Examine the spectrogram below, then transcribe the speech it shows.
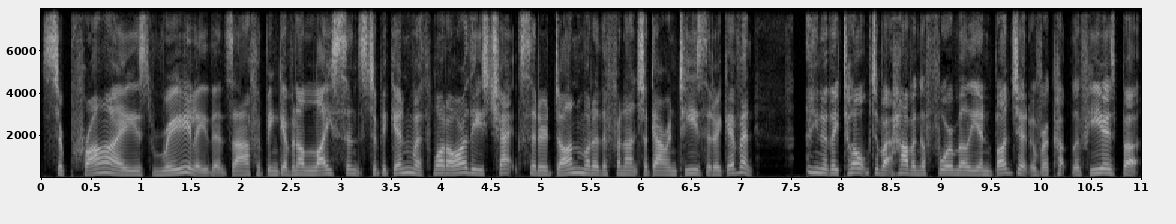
surprised, really, that Zaaf had been given a license to begin with. What are these checks that are done? What are the financial guarantees that are given? You know, they talked about having a four million budget over a couple of years, but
